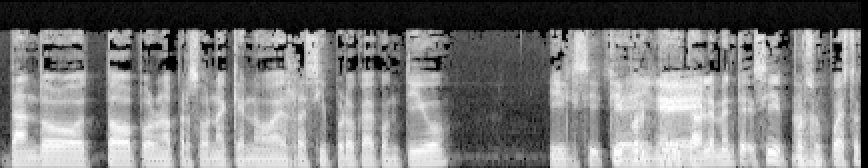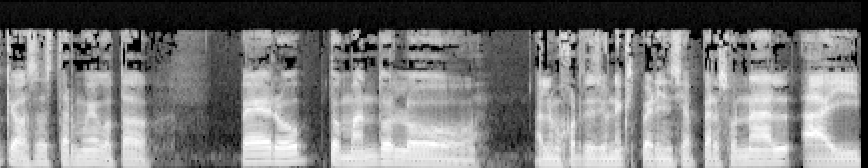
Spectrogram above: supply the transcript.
dando todo por una persona que no es recíproca contigo. Y sí, que inevitablemente, sí, por supuesto que vas a estar muy agotado. Pero tomándolo a lo mejor desde una experiencia personal, hay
